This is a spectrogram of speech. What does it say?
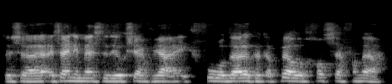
Dus uh, er zijn die mensen die ook zeggen van ja, ik voel duidelijk het appel dat God zegt van ja,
